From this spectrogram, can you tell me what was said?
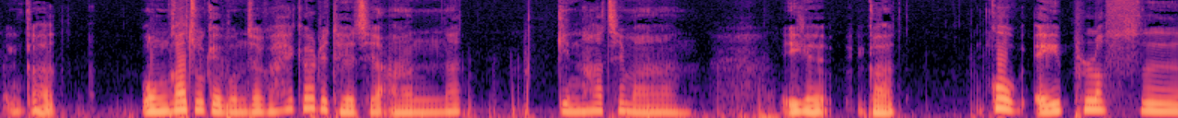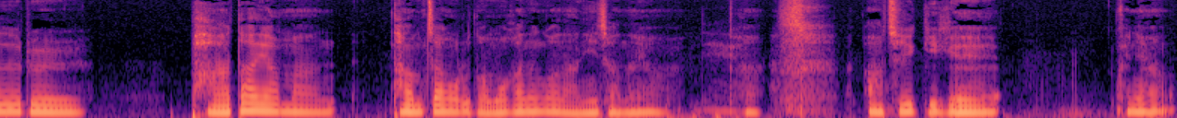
그러니까 원가족의 문제가 해결이 되지 않았긴 하지만 이게 그러니까 꼭 A 플러스를 받아야만 다음 장으로 넘어가는 건 아니잖아요. 네. 아직 이게 그냥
